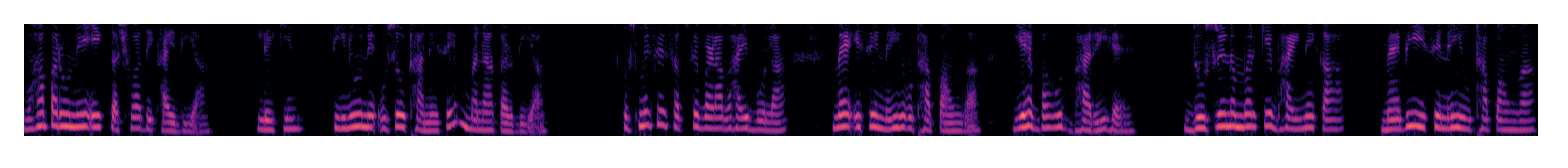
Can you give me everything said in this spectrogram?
वहाँ पर उन्हें एक कछुआ दिखाई दिया, लेकिन तीनों ने उसे उठाने से मना कर दिया। उसमें से सबसे बड़ा भाई बोला, मैं इसे नहीं उठा पाऊँगा, यह बहुत भारी है। दूसरे नंबर के भाई ने कहा मैं भी इसे नहीं उठा पाऊँगा।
